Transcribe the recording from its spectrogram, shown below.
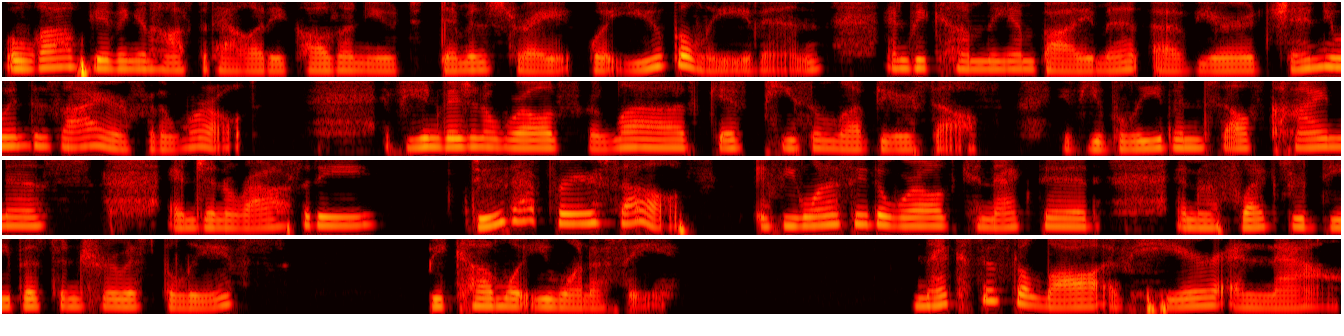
The law of giving and hospitality calls on you to demonstrate what you believe in and become the embodiment of your genuine desire for the world. If you envision a world for love, give peace and love to yourself. If you believe in self kindness and generosity, do that for yourself. If you want to see the world connected and reflect your deepest and truest beliefs, become what you want to see. Next is the law of here and now.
